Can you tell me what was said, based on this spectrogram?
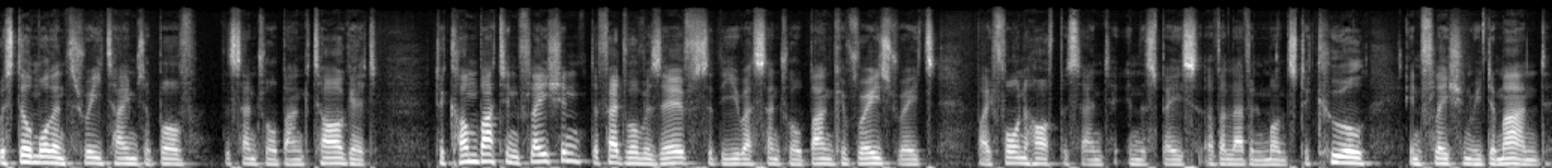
we're still more than three times above the central bank target. To combat inflation, the Federal Reserve, so the US central bank, have raised rates by 4.5% in the space of 11 months to cool inflationary demand.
